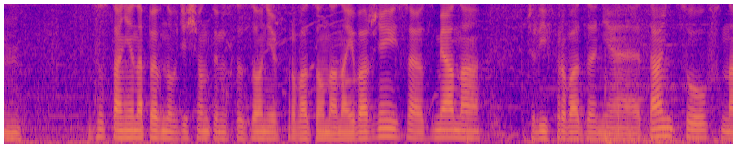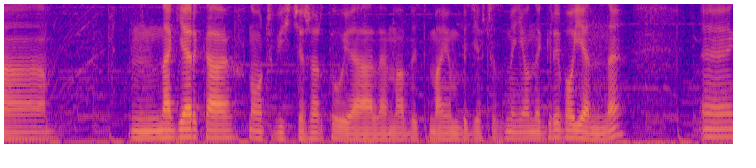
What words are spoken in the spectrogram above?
Mm. Zostanie na pewno w 10 sezonie wprowadzona najważniejsza zmiana, czyli wprowadzenie tańców na, mm, na gierkach. No oczywiście żartuję, ale ma być, mają być jeszcze zmienione gry wojenne, e,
